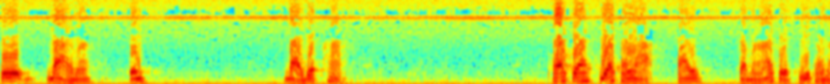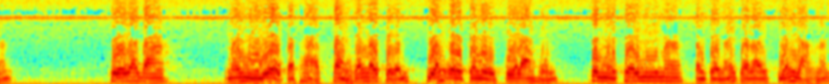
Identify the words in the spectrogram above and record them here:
ซื้อได้มาเป็นได้เย็บผ้าพอจะเสียสละไปกับมหาเศรษฐีเท่านั้น เทวดาในมีโลกกระถาส่องสันไรเสริญเสียงเอกระเลยกัวลาหนซึ่งไม่เคยมีมาตั้งแต่ไหนแต่ไรเสียงอย่างนั้น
